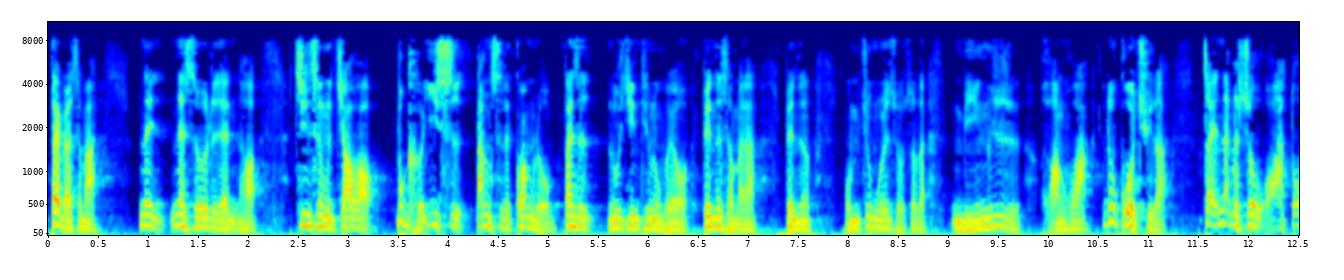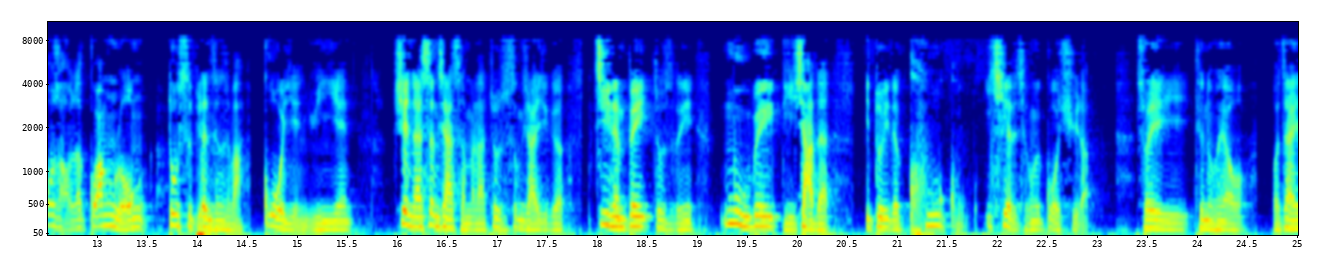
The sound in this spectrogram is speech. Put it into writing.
代表什么？那那时候的人哈，今生的骄傲不可一世，当时的光荣，但是如今听众朋友变成什么呢？变成我们中国人所说的明日黄花都过去了。在那个时候哇，多少的光荣都是变成什么过眼云烟。现在剩下什么呢？就是剩下一个纪念碑，就是等于墓碑底下的一堆的枯骨，一切的成为过去了。所以听众朋友，我再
